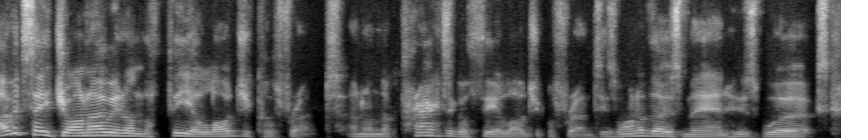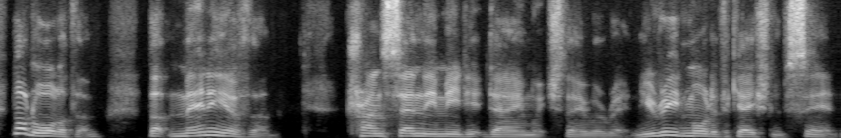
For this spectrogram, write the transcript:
I would say John Owen on the theological front and on the practical theological front is one of those men whose works, not all of them, but many of them, transcend the immediate day in which they were written. You read Mortification of Sin.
